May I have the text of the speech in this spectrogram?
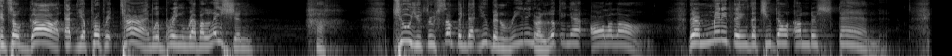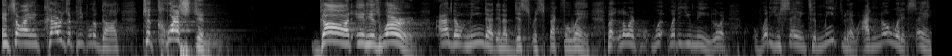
And so, God, at the appropriate time, will bring revelation to you through something that you've been reading or looking at all along. There are many things that you don't understand. And so I encourage the people of God to question God in His Word. I don't mean that in a disrespectful way. But Lord, what, what do you mean? Lord, what are you saying to me through that? I know what it's saying,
